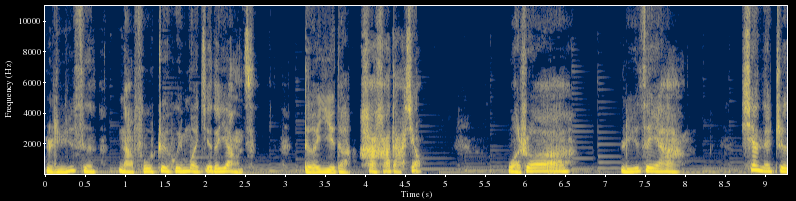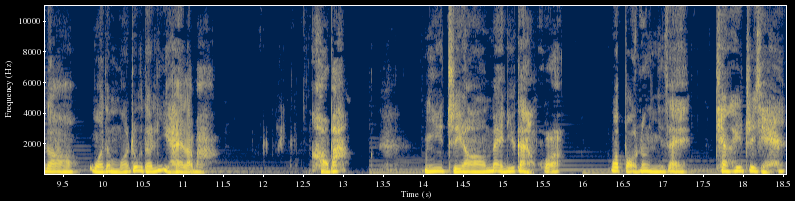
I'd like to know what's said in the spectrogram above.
驴子那副追悔莫及的样子，得意的哈哈大笑。我说。驴子呀，现在知道我的魔咒的厉害了吧？好吧，你只要卖力干活，我保证你在天黑之前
